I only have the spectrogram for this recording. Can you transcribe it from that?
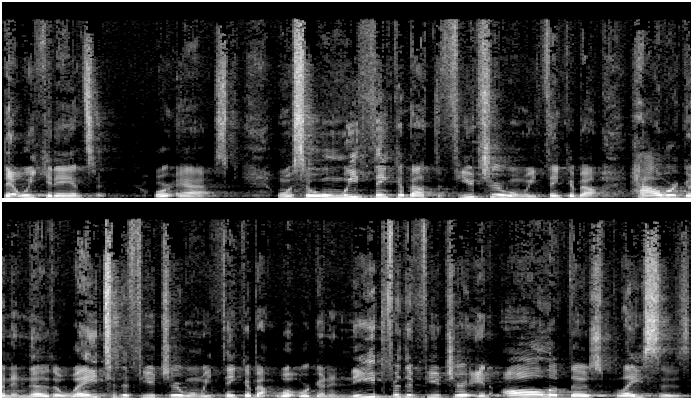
that we can answer or ask. So, when we think about the future, when we think about how we're going to know the way to the future, when we think about what we're going to need for the future, in all of those places,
